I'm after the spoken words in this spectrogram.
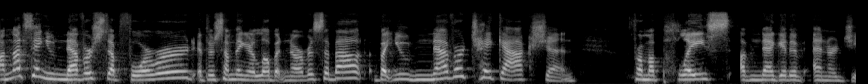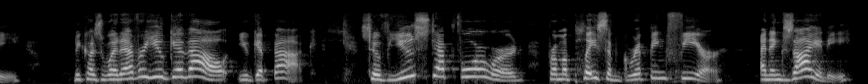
I'm not saying you never step forward if there's something you're a little bit nervous about, but you never take action from a place of negative energy because whatever you give out, you get back. So if you step forward from a place of gripping fear and anxiety,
